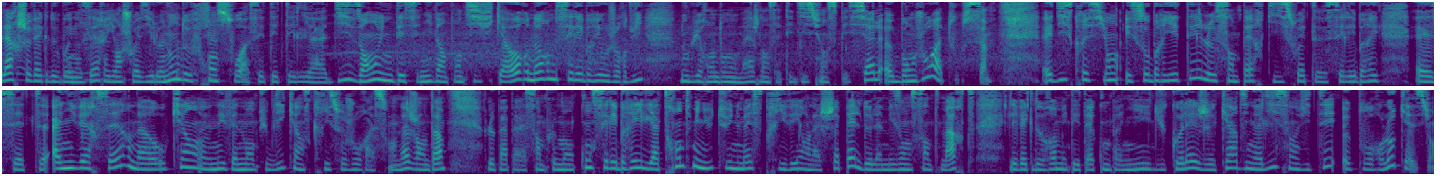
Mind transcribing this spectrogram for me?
l'archevêque de Buenos Aires ayant choisi le nom de François. C'était il y a dix ans, une décennie d'un pontificat hors norme célébré aujourd'hui. Nous lui rendons hommage dans cette édition spéciale. Bonjour à tous. Discrétion et sobriété, le Saint-Père qui souhaite célébrer cet anniversaire n'a aucun événement public inscrit ce jour à son agenda. Le pape a simplement concélébré il y a 30 minutes une messe privée en la chapelle de la maison Sainte-Marthe. L'évêque de Rome était accompagné du collège Cardinalis invité pour l'occasion.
